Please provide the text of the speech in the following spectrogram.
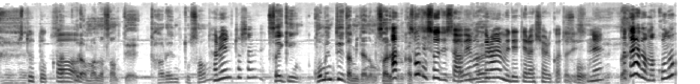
えー人とか。さくらまなさんってタレントさん？タレントさん？最近コメンテーターみたいなのもされてある方。そうですそうです。はいアベマプライム出てらっしゃる方ですね。ね例えばまあこの番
